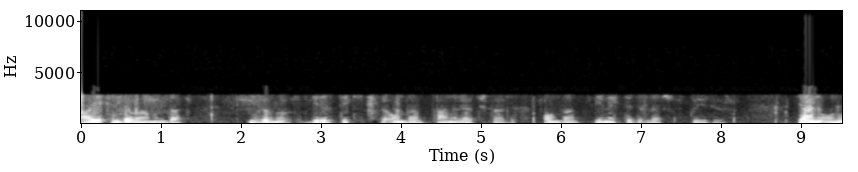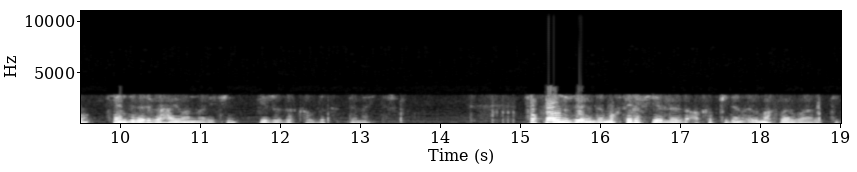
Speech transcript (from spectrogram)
ayetin devamında biz onu dirilttik ve ondan taneler çıkardık. Ondan yemektedirler buyuruyor. Yani onu kendileri ve hayvanları için bir rızık kıldık demektir. Toprağın üzerinde muhtelif yerlerde akıp giden ırmaklar var ettik.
